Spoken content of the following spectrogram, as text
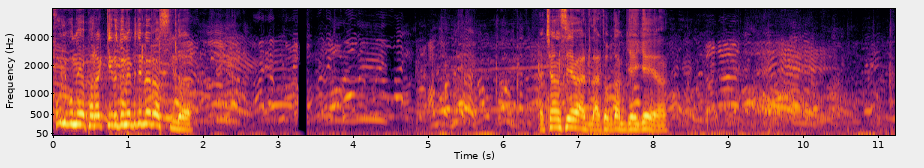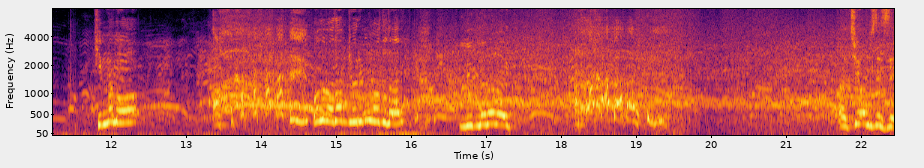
Full bunu yaparak geri dönebilirler aslında. Ya Chance'ye verdiler topu tam GG ya. Kim lan o? Oğlum adam görünmüyordu lan. Lübnan'a bak. Açıyorum sesi.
